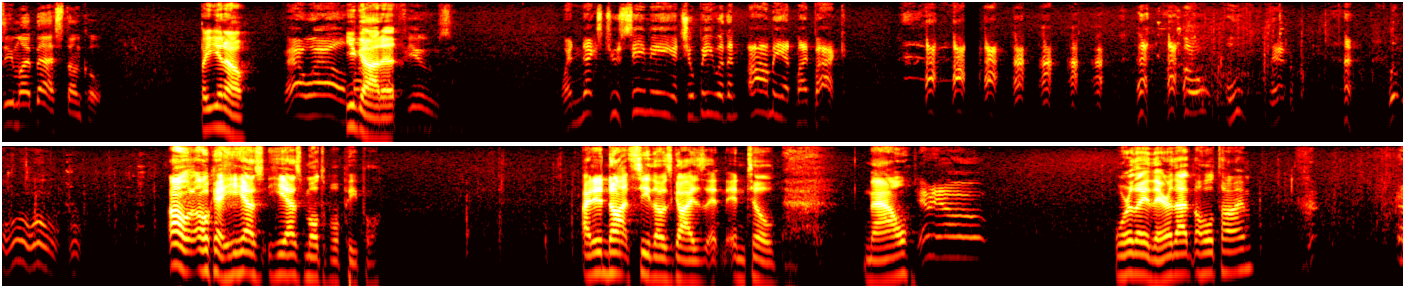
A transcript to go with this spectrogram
shall do my best, Uncle. But you know, Farewell. You got it. nephews. When next you see me, it shall be with an army at my back. Oh, okay. He has he has multiple people. I did not see those guys in, until now. Were they there that the whole time?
